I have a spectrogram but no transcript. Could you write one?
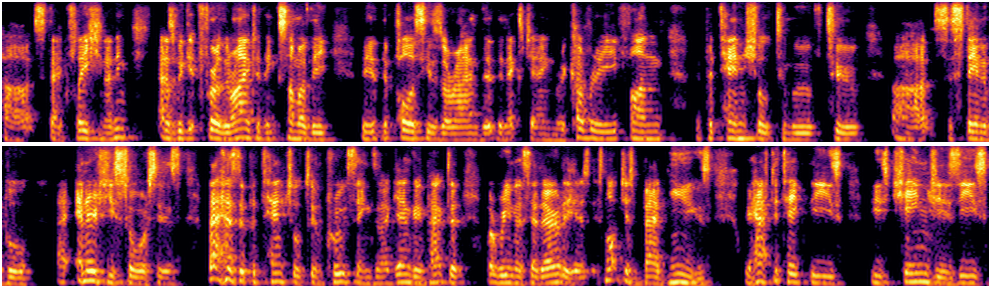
uh, stagflation. I think as we get further out, I think some of the, the, the policies around the, the, Next Gen Recovery Fund, the potential to move to uh, sustainable uh, energy sources, that has the potential to improve things. And again, going back to what Rima said earlier, it's, it's not just bad news. We have to take these, these changes, these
